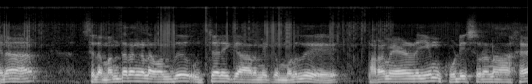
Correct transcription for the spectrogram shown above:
ஏன்னா சில மந்திரங்களை வந்து உச்சரிக்க ஆரம்பிக்கும் பொழுது பரமேழையும் கோடீஸ்வரனாக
